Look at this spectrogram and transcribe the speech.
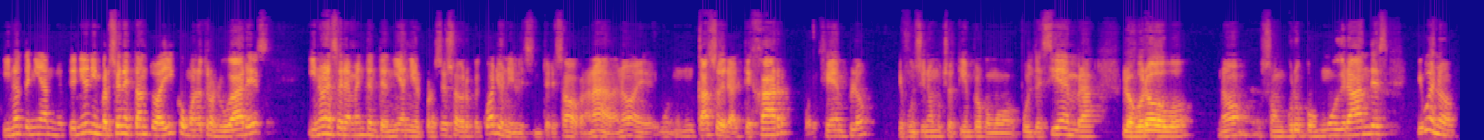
y no tenían, tenían inversiones tanto ahí como en otros lugares y no necesariamente entendían ni el proceso agropecuario ni les interesaba para nada, ¿no? Eh, un, caso era el tejar, por ejemplo, que funcionó mucho tiempo como pool de siembra, los Grobo, ¿no? Son grupos muy grandes y bueno,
